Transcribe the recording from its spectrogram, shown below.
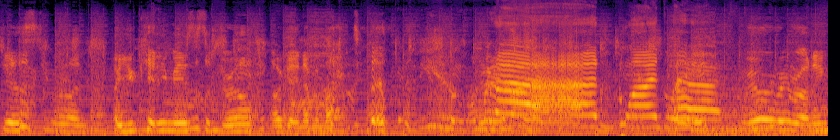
Just run. Are you kidding me? Is this a drill? Okay, never mind. Oh my god. Run blindly! Where are we running?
